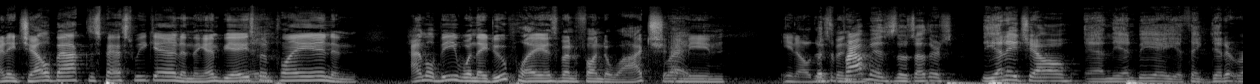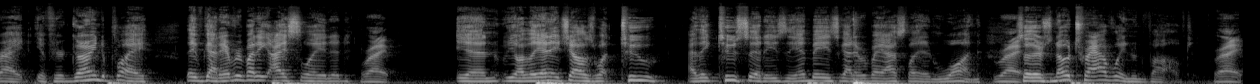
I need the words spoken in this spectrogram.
NHL back this past weekend and the NBA's Yeah. been playing and MLB when they do play has been fun to watch. I mean, you know, But the been problem is those others, the NHL and the NBA, you think did it right. If you're going to play, they've got everybody isolated. right, In you know the NHL is what two. I think two cities. The NBA's got everybody isolated in one. Right. So there's no traveling involved. right,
